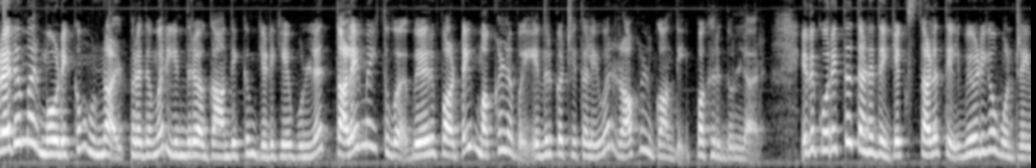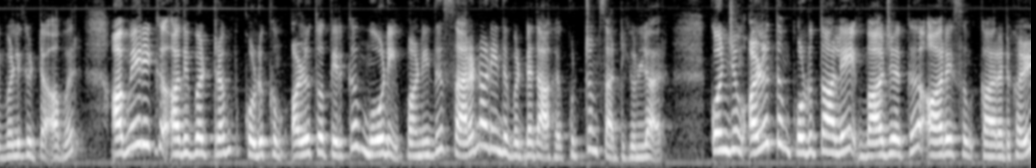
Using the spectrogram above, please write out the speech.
பிரதமர் மோடிக்கும் முன்னாள் பிரதமர் இந்திரா காந்திக்கும் இடையே உள்ள தலைமைத்துவ வேறுபாட்டை மக்களவை எதிர்க்கட்சித் தலைவர் ராகுல் காந்தி பகிர்ந்துள்ளார். இதுகுறித்து தனது எக்ஸ் தளத்தில் வீடியோ ஒன்றை வெளியிட்ட அவர் அமெரிக்க அதிபர் ட்ரம்ப் கொடுக்கும் அழுத்தத்திற்கு மோடி பணிந்து சரணடைந்து விட்டதாக குற்றம் சாட்டியுள்ளார். கொஞ்சம் அழுத்தம் கொடுத்தாலே பாஜக ஆர்எஸ்காரர்கள்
